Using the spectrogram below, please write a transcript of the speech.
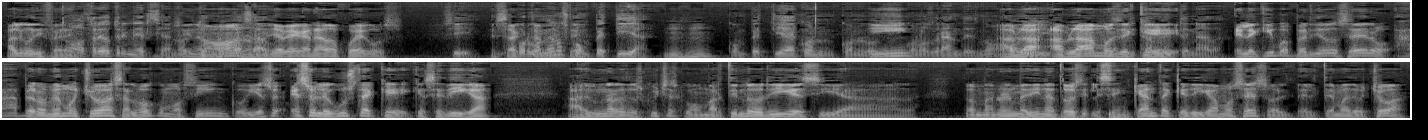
algo diferente. No, trae otra inercia, ¿no? Sí, no, ya había ganado juegos. Sí, por lo menos competía. Competía con, con, los, Y con los grandes, ¿no? Habla- Hoy hablábamos de que nada. el equipo perdió 2-0. Ah, pero Memo Ochoa salvó como 5. Y eso, eso le gusta que, que se diga a algunas radioescuchas como Martín Rodríguez y a don Manuel Medina. Todos les encanta que digamos eso, el, el tema de Ochoa.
